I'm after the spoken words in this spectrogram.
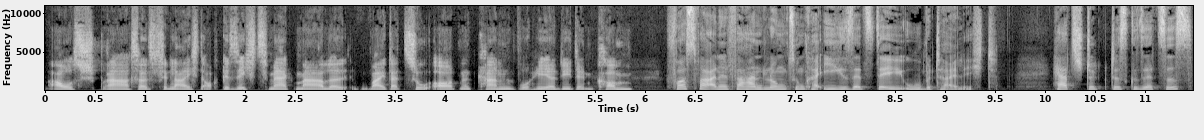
Aussprache, vielleicht auch Gesichtsmerkmale weiter zuordnen kann, woher die denn kommen. Voss war an den Verhandlungen zum KI-Gesetz der EU beteiligt. Herzstück des Gesetzes,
